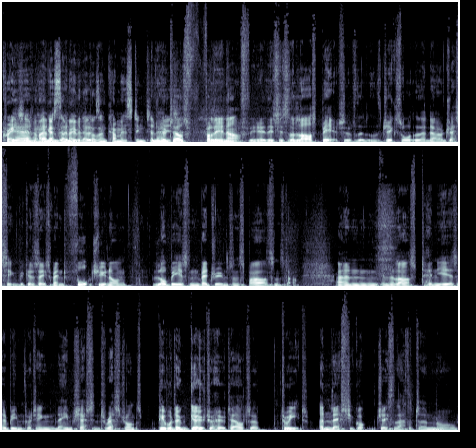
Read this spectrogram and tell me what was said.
creative, yeah, and, and, I guess that maybe that doesn't come instinctively. And hotels, funnily enough, you know, this is the last bit of the, the jigsaw that they're now addressing because they spend a fortune on lobbies and bedrooms and spas and stuff. And in the last 10 years, they've been putting name chefs into restaurants. People don't go to a hotel to, to eat unless you've got Jason Atherton or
